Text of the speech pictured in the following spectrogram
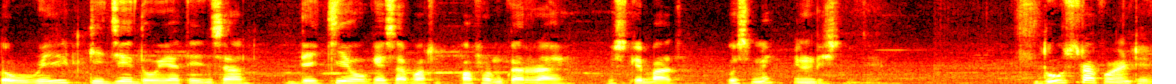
तो वेट कीजिए दो या तीन साल, देखिए वो कैसा परफॉर्म कर रहा है, उसके बाद उसमें इन्वेस्ट कीजिए। दूसरा पॉइंट है,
